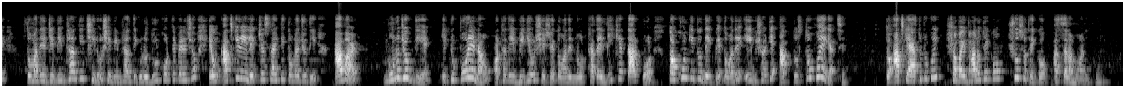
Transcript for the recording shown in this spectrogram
তোমাদের যে বিভ্রান্তি ছিল, সেই বিভ্রান্তিগুলো দূর করতে পেরেছ। এবং আজকের এই লেকচার স্লাইডটি তোমরা যদি আবার মনোযোগ দিয়ে একটু পড়ে নাও, অর্থাৎ এই ভিডিওর শেষে তোমাদের নোট খাতায় লিখে তারপর তখন কিন্তু দেখবে তোমাদের এই বিষয়টি আত্মস্থ হয়ে গেছে। তো আজকে এতটুকুই, সবাই ভালো থেকো, সুস্থ থেকো, আসসালামু আলাইকুম।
